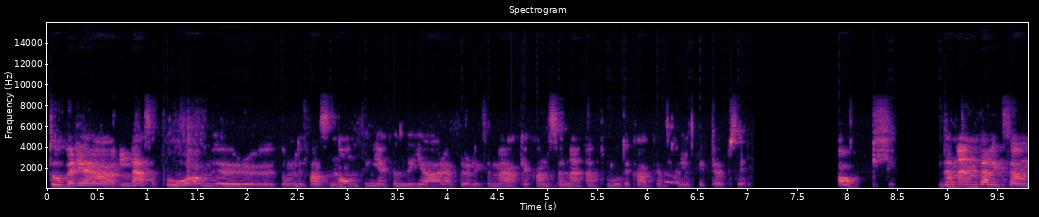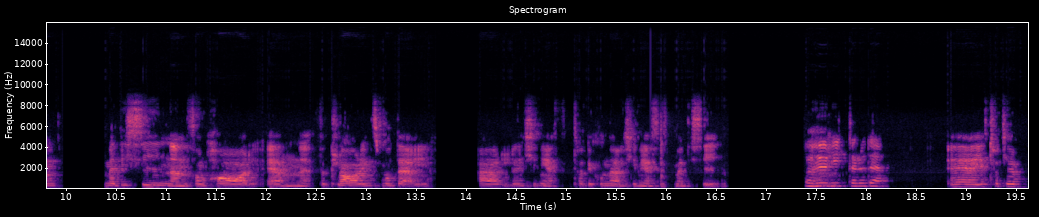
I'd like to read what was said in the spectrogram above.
då började jag läsa på om hur, om det fanns någonting jag kunde göra för att liksom öka chanserna att moderkakan skulle flytta upp sig. Och den enda liksom medicinen som har en förklaringsmodell är en kines, traditionell kinesisk medicin. Och hur hittade du det? Eh, jag tror att jag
